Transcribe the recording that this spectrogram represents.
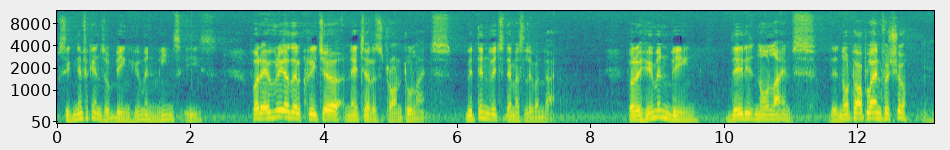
significance of being human means is, for every other creature, nature has drawn two lines, within which they must live and die. For a human being, there is no lines, there's no top line for sure. Mm-hmm.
